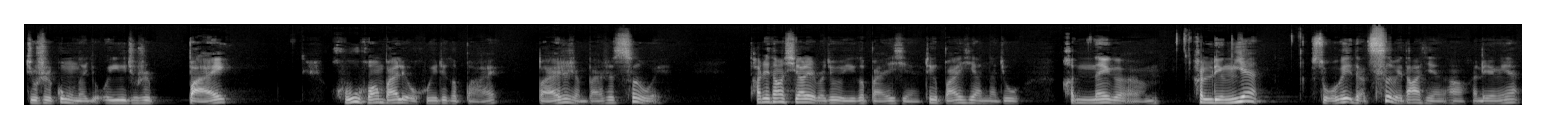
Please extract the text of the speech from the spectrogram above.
就是供的有一个就是白。湖黄白柳灰，这个白白是什么？白是刺猬。他这趟仙里边就有一个白仙，这个白仙呢就很那个很灵验，所谓的刺猬大仙啊，很灵验。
